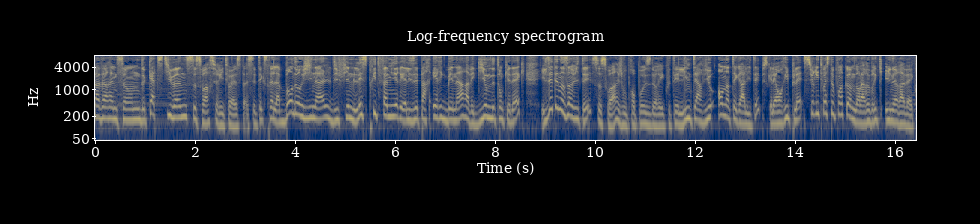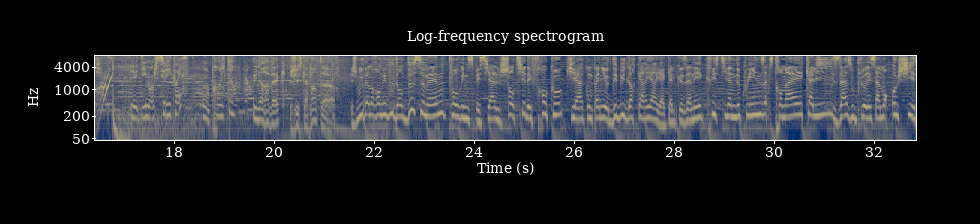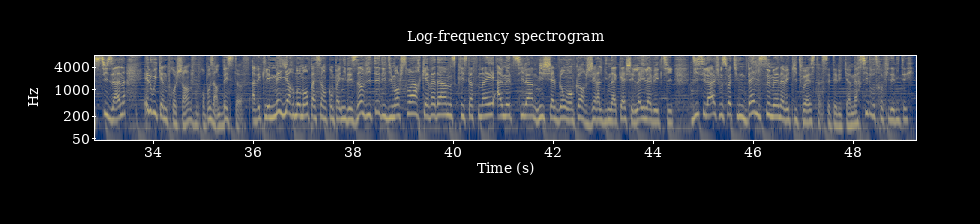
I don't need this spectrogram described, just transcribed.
Father and Son de Cat Stevens ce soir sur It West. C'est extrait de la bande originale du film L'Esprit de famille réalisé par Eric Bénard avec Guillaume de Tonquédec. Ils étaient nos invités ce soir et je vous propose de réécouter l'interview en intégralité puisqu'elle est en replay sur itwest.com dans la rubrique Une heure avec. Le dimanche sur It West, on prend le temps. Une heure avec, jusqu'à 20h. Je vous donne rendez-vous dans deux semaines pour une spéciale chantier des Franco qui a accompagné au début de leur carrière il y a quelques années Christine and the Queens, Stromae, Kali, Zaz ou plus récemment Oshi et Suzanne. Et le week-end prochain, je vous propose un best-of avec les meilleurs moments passés en compagnie des invités du dimanche soir Kev Adams, Christophe Maé, Ahmed Silla, Michel Blanc ou encore Géraldine Nakache et Leila Bekti. D'ici là, je vous souhaite une belle semaine avec It West. C'était Lucas, merci de votre fidélité.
